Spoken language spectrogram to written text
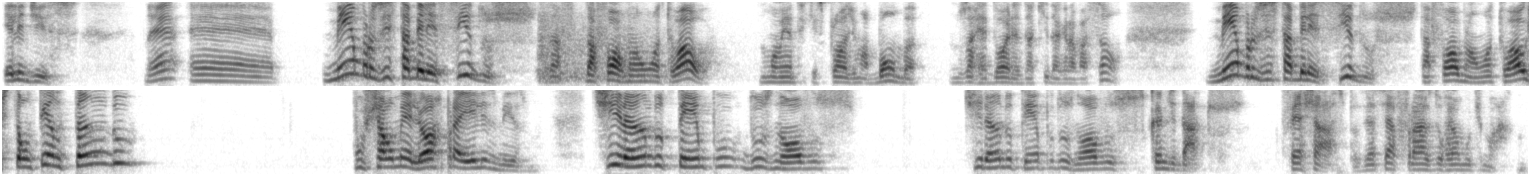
ele diz, né, é, membros estabelecidos da, da Fórmula 1 atual, no momento que explode uma bomba nos arredores daqui da gravação, membros estabelecidos da Fórmula 1 atual estão tentando puxar o melhor para eles mesmos tirando o tempo dos novos tirando o tempo dos novos candidatos. Fecha aspas. Essa é a frase do Helmut Marko.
